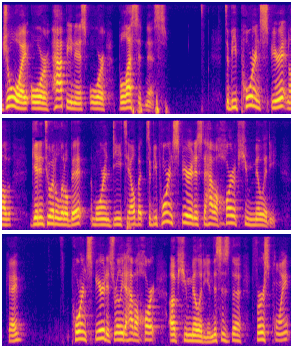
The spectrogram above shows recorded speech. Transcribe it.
joy or happiness or blessedness. To be poor in spirit, and I'll get into it a little bit more in detail, but to be poor in spirit is to have a heart of humility. Okay? Poor in spirit is really to have a heart of humility. And this is the first point.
